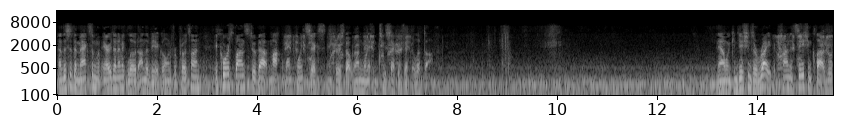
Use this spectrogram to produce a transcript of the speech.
Now, this is the maximum aerodynamic load on the vehicle, and for Proton, it corresponds to about Mach 1.6 and occurs about 1 minute and 2 seconds after liftoff. Now, when conditions are right, a condensation cloud will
